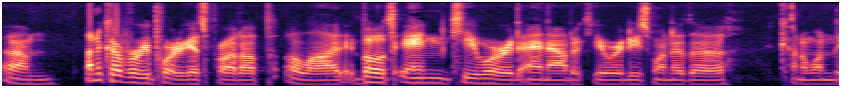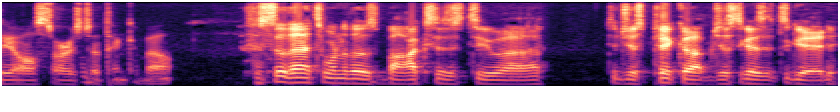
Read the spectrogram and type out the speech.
Um, undercover reporter gets brought up a lot, both in keyword and out of keyword. He's one of the kind of one of the all stars to think about. So that's one of those boxes to uh, to just pick up just because it's good.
